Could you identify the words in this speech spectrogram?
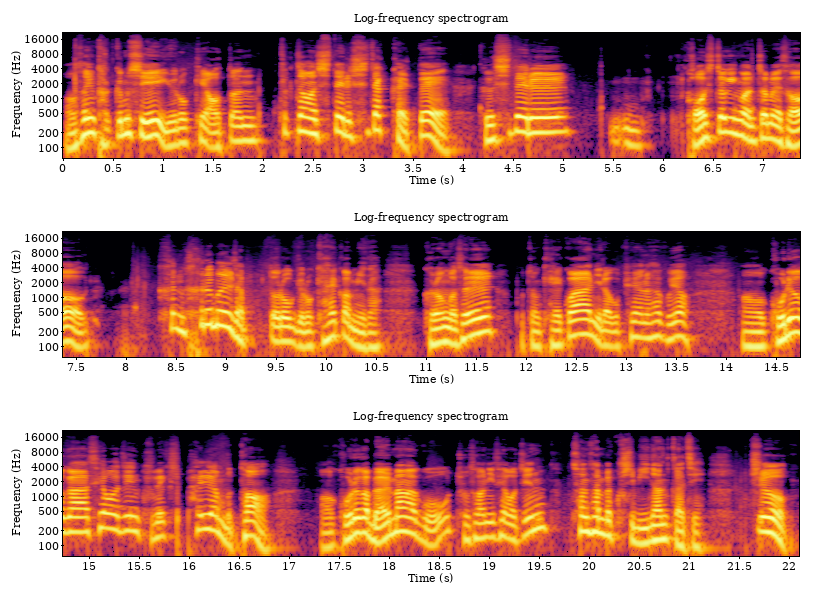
어, 선생님 가끔씩 이렇게 어떤 특정한 시대를 시작할 때 그 시대를 음, 거시적인 관점에서 큰 흐름을 잡도록 이렇게 할 겁니다. 그런 것을 보통 개관이라고 표현을 하고요. 어, 고려가 세워진 918년부터 어, 고려가 멸망하고 조선이 세워진 1392년까지 쭉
